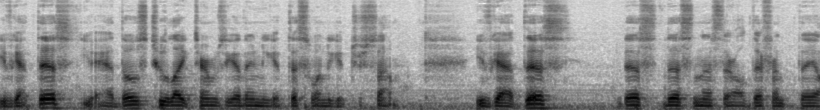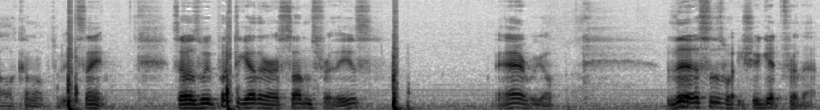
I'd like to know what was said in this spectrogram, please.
you've got this, you add those two like terms together and you get this one to get your sum. You've got this, this, this, and this. They're all different. They all come up to be the same. So as we put together our sums for these, there we go. This is what you should get for that.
